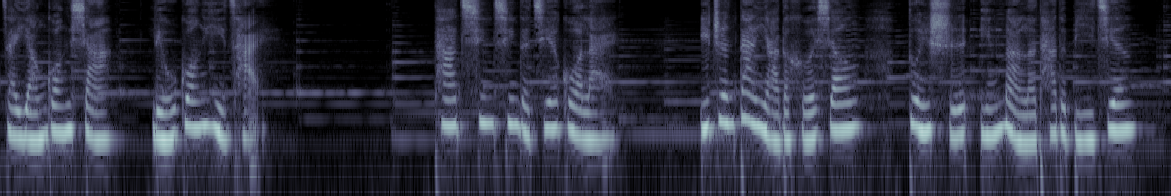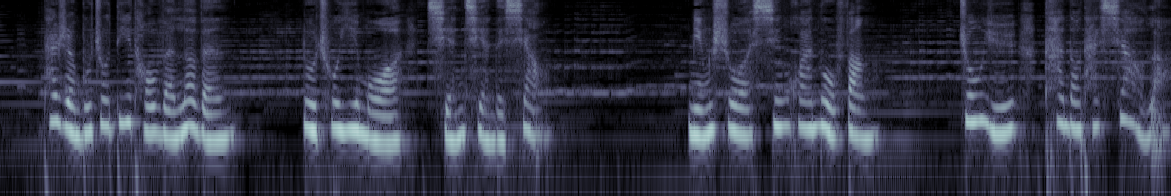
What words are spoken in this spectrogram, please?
在阳光下流光溢彩。他轻轻地接过来，一阵淡雅的荷香顿时盈满了他的鼻尖，他忍不住低头闻了闻。露出一抹浅浅的笑。明硕心花怒放，终于看到他笑了。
